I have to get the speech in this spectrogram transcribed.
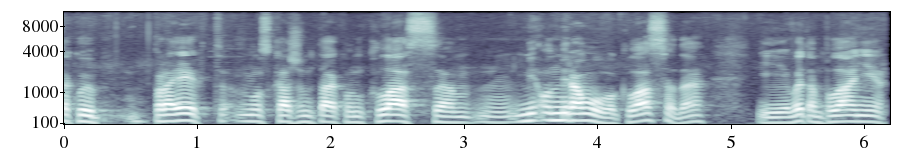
Такой проект, ну скажем так, он класса, он мирового класса, да, и в этом плане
